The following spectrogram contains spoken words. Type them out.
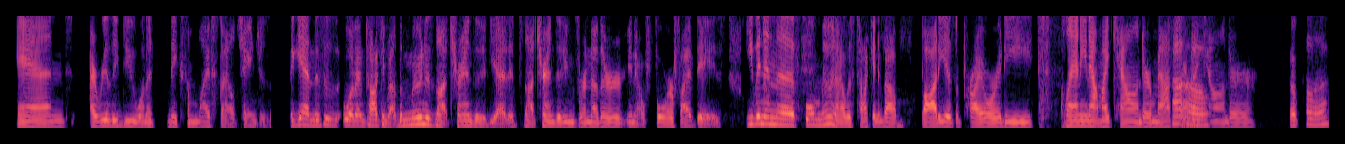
And I really do want to make some lifestyle changes. Again, this is what I'm talking about. The moon is not transited yet. It's not transiting for another, you know, four or five days. Even in the full moon, I was talking about body as a priority, planning out my calendar, mastering Uh-oh. my calendar. Oh, hello.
